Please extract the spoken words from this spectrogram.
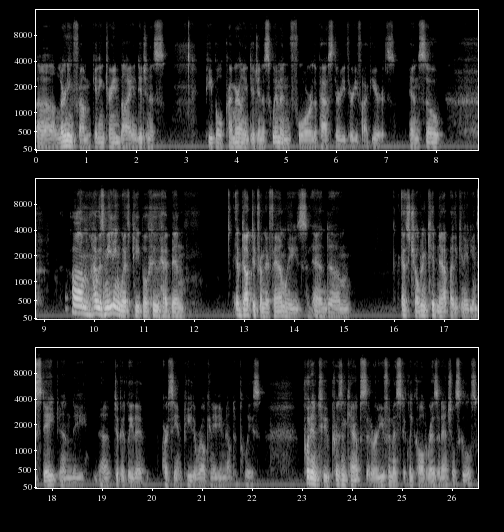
uh, learning from, getting trained by Indigenous people, primarily Indigenous women, for the past 30, 35 years. And so um, I was meeting with people who had been abducted from their families and um, as children kidnapped by the Canadian state and the uh, typically the RCMP, the Royal Canadian Mounted Police, put into prison camps that were euphemistically called residential schools,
